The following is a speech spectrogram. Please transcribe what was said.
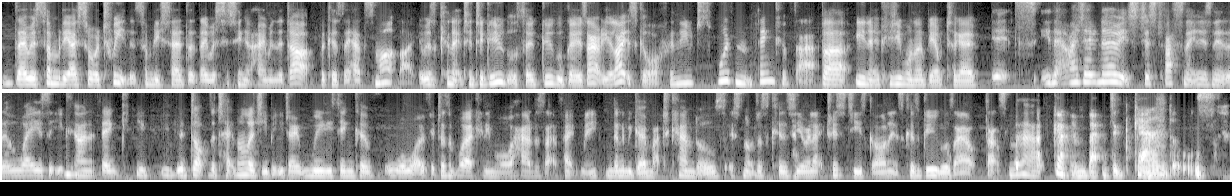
there was somebody, I saw a tweet that somebody said that they were sitting at home in the dark because they had smart light. It was connected to Google. So Google goes out, your lights go off, and you just wouldn't think of that. But, you know, because you want to be able to go, it's, you know, I don't know. It's just fascinating, isn't it? The ways that you kind of think you, you adopt the technology, but you don't really think of, well, what if it doesn't work anymore? How does that affect me? I'm going to be going back to candles. It's not just because your electricity's gone, it's because Google's out. That's mad. Going back to candles.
